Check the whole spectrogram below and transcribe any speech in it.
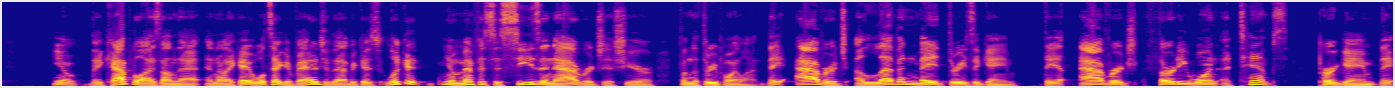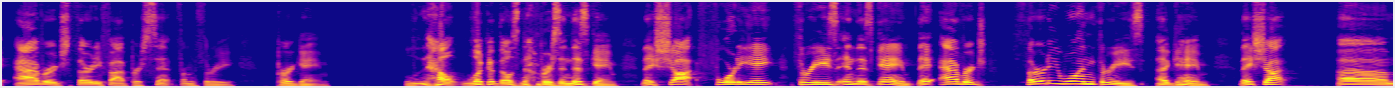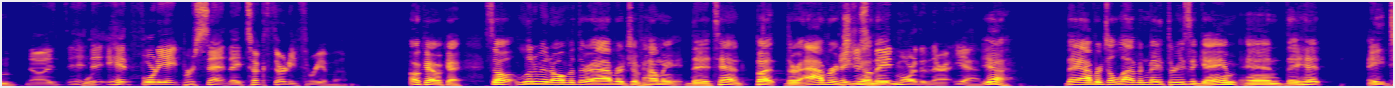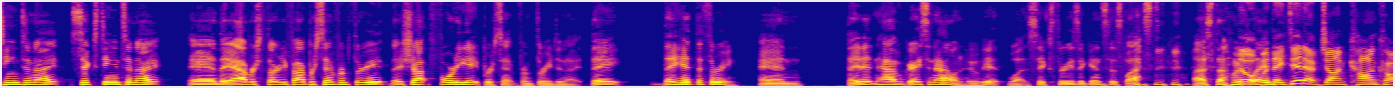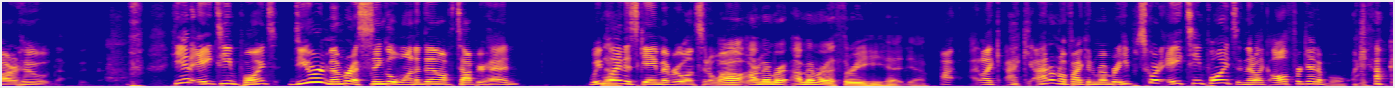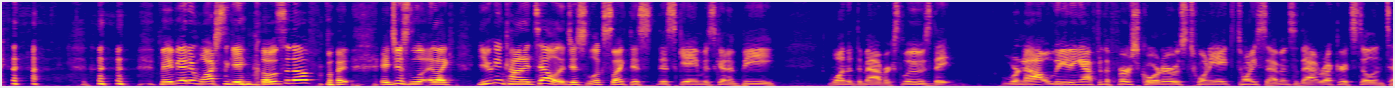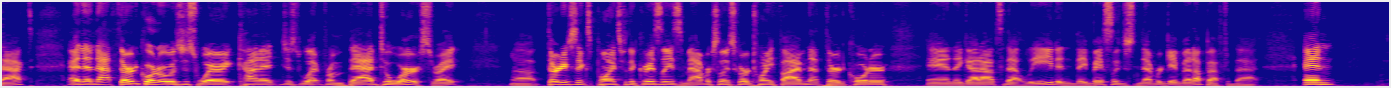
you know, they capitalized on that and they're like, hey, we'll take advantage of that because look at, you know, Memphis's season average this year from the three point line. They average 11 made threes a game. They average 31 attempts per game. They average 35% from three per game. Now look at those numbers in this game. They shot 48 threes in this game. They average 31 threes a game. They shot um No, it, it, it hit 48%. They took 33 of them. okay, okay. So a little bit over their average of how many they attempt, but their average, They just you know, made they more than their yeah. yeah. They average 11 made threes a game and they hit 18 tonight, 16 tonight, and they averaged 35% from 3. They shot 48% from 3 tonight. They they hit the 3 and they didn't have Grayson Allen who hit what, six threes against us last last time we No, played. No, but they did have John Konchar, who he had 18 points. Do you remember a single one of them off the top of your head? We play this game every once in a while. well, I remember I remember a 3 he hit, yeah. I, like I, I don't know if I can remember. He scored 18 points and they're like all forgettable. Like how can I, Maybe I didn't watch the game close enough, but it just like you can kind of tell. It just looks like this this game is going to be one that the Mavericks lose. They were not leading after the first quarter. It was 28 to 27, so that record's still intact. And then that third quarter was just where it kind of just went from bad to worse, right? Uh, 36 points for the Grizzlies. The Mavericks only scored 25 in that third quarter, and they got out to that lead, and they basically just never gave it up after that. And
